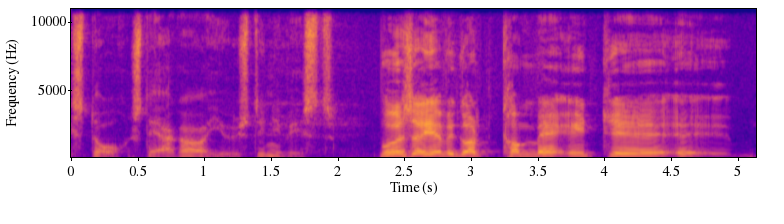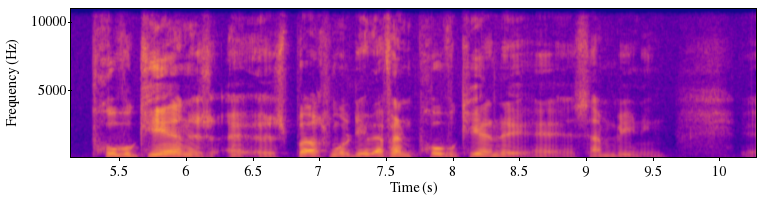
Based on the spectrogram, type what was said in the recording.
står stærkere i øst end i vest. Professor, jeg vil godt komme med et øh, øh provokerende øh, øh, spørgsmål. Det er i hvert fald en provokerende øh, sammenligning. Øh,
